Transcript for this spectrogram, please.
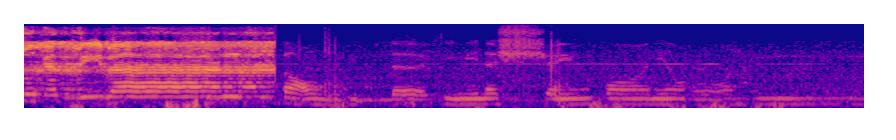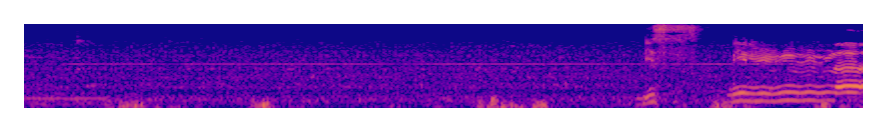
تكذبان؟ أعوذ بالله من الشيطان بسم الله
